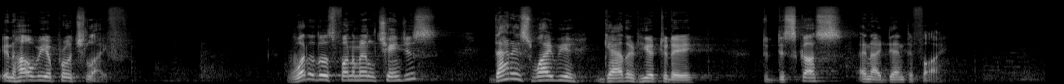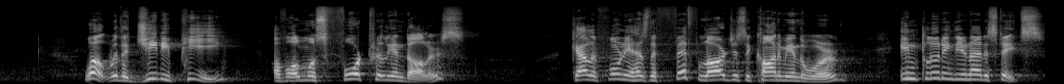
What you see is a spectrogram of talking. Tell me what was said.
in how we approach life. What are those fundamental changes? That is why we are gathered here today to discuss and identify. Well, with a GDP of almost $4 trillion, California has the fifth largest economy in the world, including the United States.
